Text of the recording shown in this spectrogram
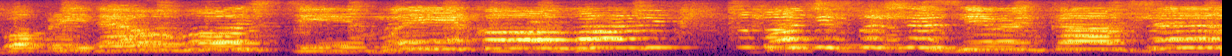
бо прийде у гості Миколай. бачить, перша зіронька вже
